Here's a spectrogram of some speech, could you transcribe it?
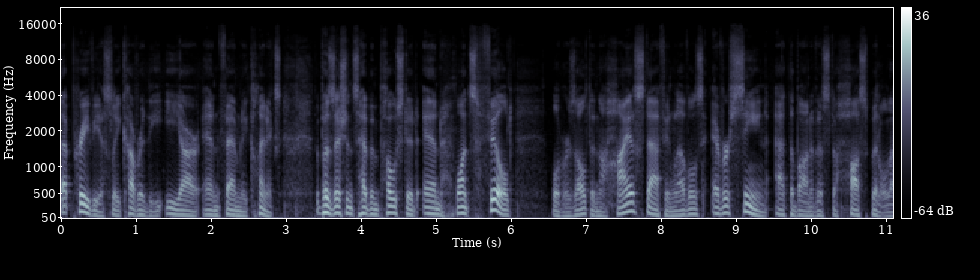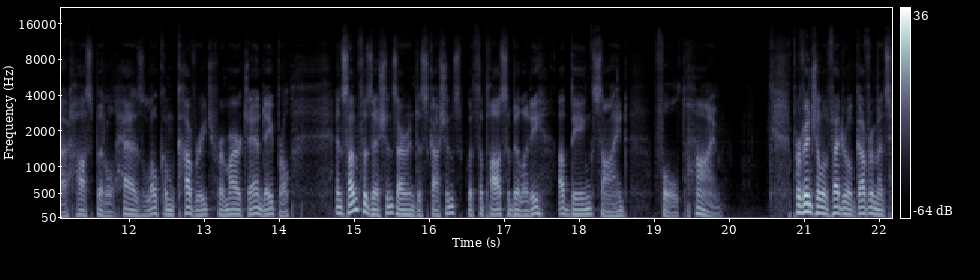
that previously covered the ER and family clinics. The positions have been posted and, once filled, will result in the highest staffing levels ever seen at the Bonavista Hospital. That hospital has locum coverage for March and April, and some physicians are in discussions with the possibility of being signed full time. Provincial and federal governments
